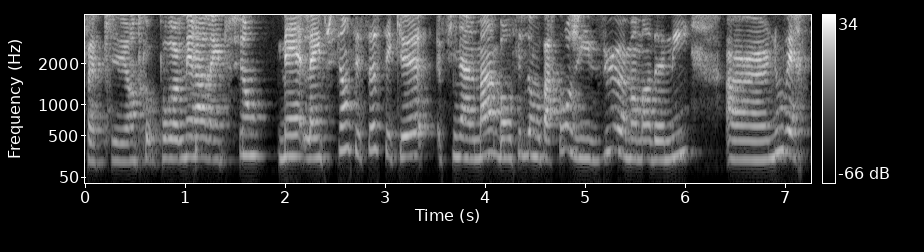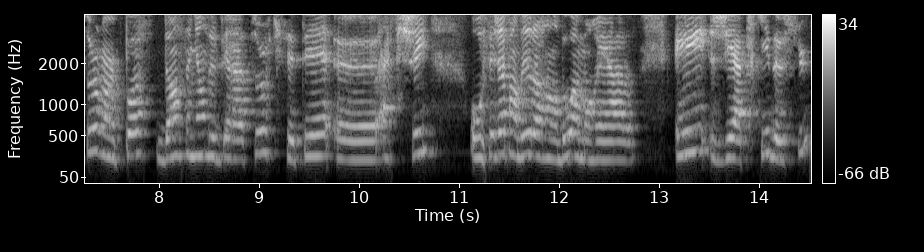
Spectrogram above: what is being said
Fait que, en tout cas, pour revenir à l'intuition, Mais l'intuition, c'est ça, c'est que finalement, bon, au fil de mon parcours, j'ai vu à un moment donné une ouverture, un poste d'enseignant de littérature qui s'était euh, affiché au Cégep André Laurando à Montréal. Et j'ai appliqué dessus.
